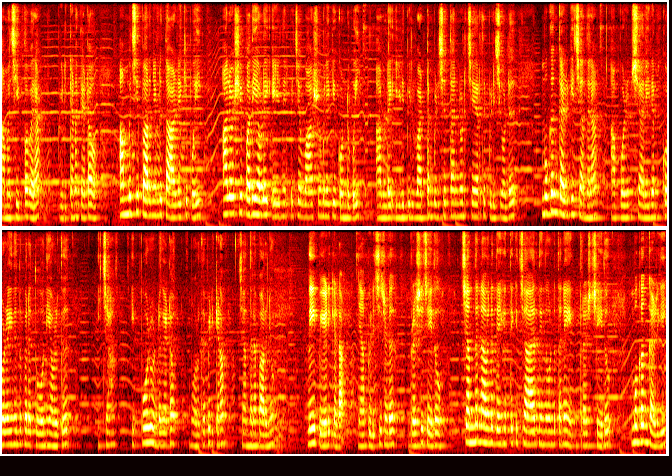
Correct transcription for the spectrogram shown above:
അമ്മച്ചി ഇപ്പോൾ വരാം. പിടിക്കണം കേട്ടോ. അമ്മച്ചി പറഞ്ഞുകൊണ്ട് താഴേക്ക് പോയി. അലോഷി പതി അവളെ എഴുന്നേൽപ്പിച്ച് വാഷ്റൂമിലേക്ക് കൊണ്ടുപോയി. അവളുടെ ഇടുപ്പിൽ വട്ടം പിടിച്ച് തന്നോട് ചേർത്ത് പിടിച്ചുകൊണ്ട് മുഖം കഴുകി ചന്ദന. അപ്പോഴും ശരീരം കുഴയുന്നത് പോലെ തോന്നി അവൾക്ക്. ഇച്ച ഇപ്പോഴും ഉണ്ട് കേട്ടോ. മുറുകെ പിടിക്കണം ചന്ദന പറഞ്ഞു. നീ പേടിക്കണ്ട. ഞാൻ പിടിച്ചിട്ടുണ്ട്. ബ്രഷ് ചെയ്തു. ചന്ദൻ അവന്റെ ദേഹത്തേക്ക് ചാരി നിന്നുകൊണ്ട് തന്നെ ബ്രഷ് ചെയ്തു. മുഖം കഴുകി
